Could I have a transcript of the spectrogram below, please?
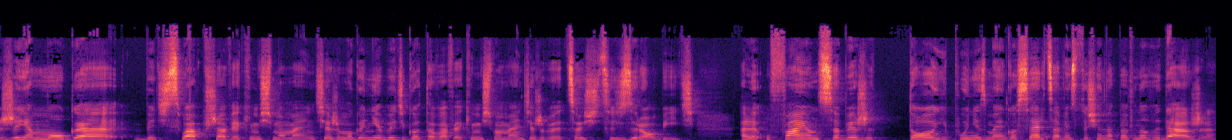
że ja mogę być słabsza w jakimś momencie, że mogę nie być gotowa w jakimś momencie, żeby coś, coś zrobić, ale ufając sobie, że to i płynie z mojego serca, więc to się na pewno wydarzy.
